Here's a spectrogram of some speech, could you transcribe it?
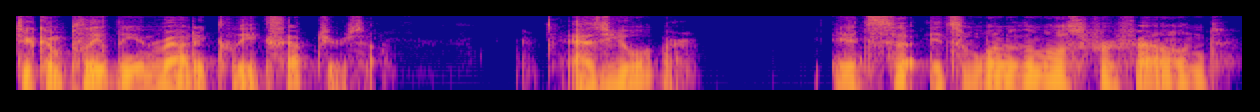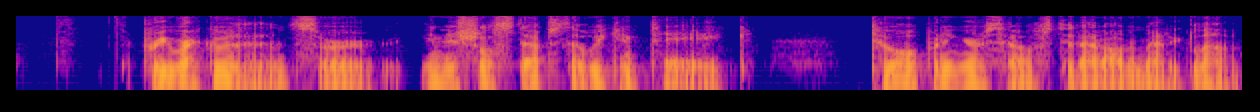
to completely and radically accept yourself as you are. It's, uh, it's one of the most profound prerequisites or initial steps that we can take to opening ourselves to that automatic love.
